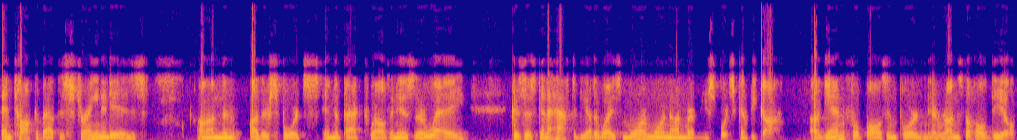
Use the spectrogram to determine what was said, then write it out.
and talk about the strain it is on the other sports in the Pac-12 and is there a way? Because there's going to have to be. Otherwise, more and more non-revenue sports are going to be gone. Again, football is important. It runs the whole deal.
